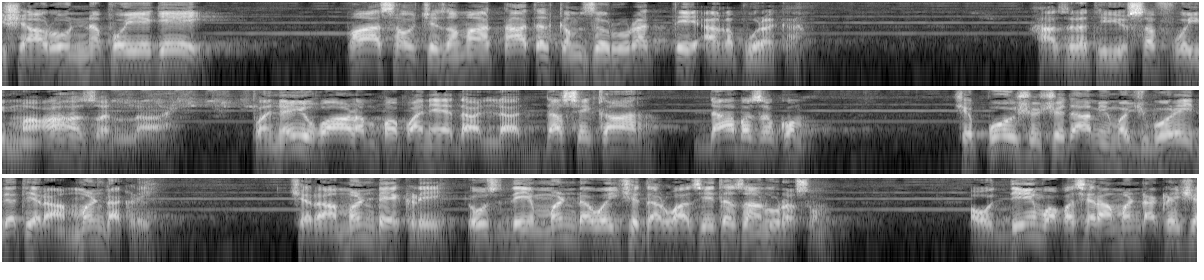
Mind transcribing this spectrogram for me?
اشارو نه پوهېږې پاس او چې زما تا ته کم ضرورت دی هغه پوره که حضرت یوسف وی معاذ الله پنی غواړم په پنی د الله داسې کار دا به زه کوم چې پوه شو چې دا مې مجبورۍ ده ترې را منډه کړې چې را منډه کړې اوس دې منډه وایي چې دروازې ته ځان ورسوم او دیم واپس را منډه کړې چې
